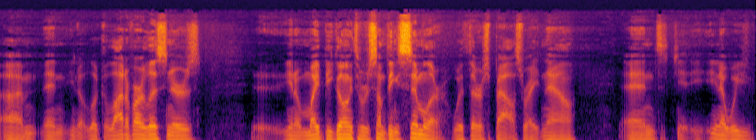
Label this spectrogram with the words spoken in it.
Um, and, you know, look, a lot of our listeners, uh, you know, might be going through something similar with their spouse right now. And, you know, we've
